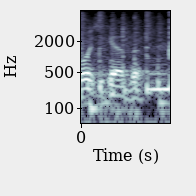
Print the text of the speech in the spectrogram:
ou esquerda.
